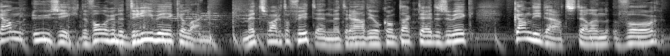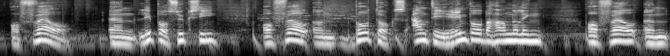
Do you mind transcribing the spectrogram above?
kan u zich de volgende drie weken lang met Zwart of Wit en met Radio Contact tijdens de week kandidaat stellen voor ofwel een liposuctie, ofwel een botox anti-rimpelbehandeling, ofwel een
